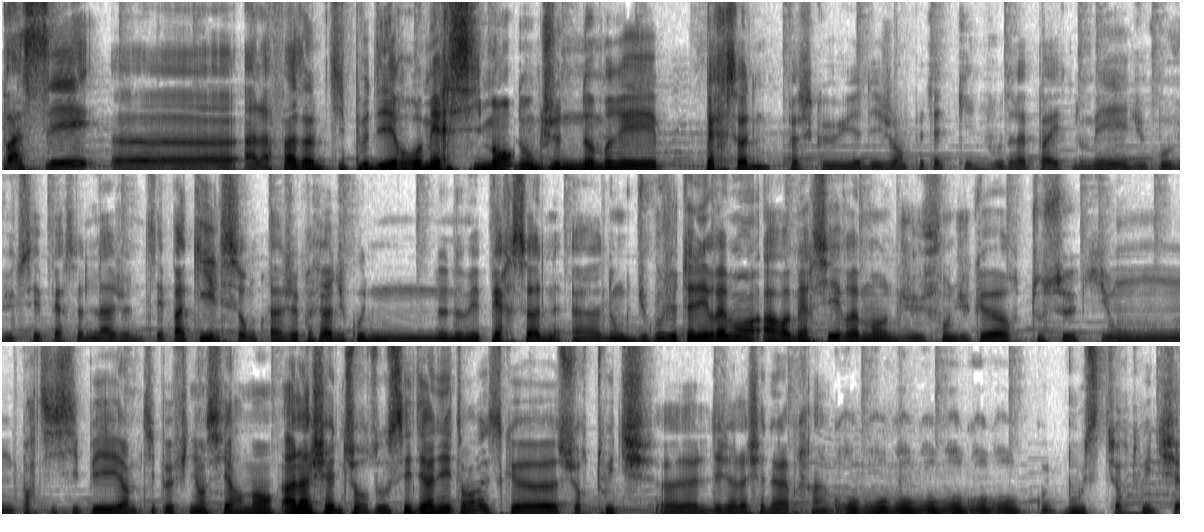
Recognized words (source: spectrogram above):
passer euh, à la phase un petit peu des remerciements, donc je ne nommerai personne, parce qu'il y a des gens peut-être qui ne voudraient pas être nommés, et du coup, vu que ces personnes-là, je ne sais pas qui ils sont, euh, je préfère du coup ne nommer personne. Euh, donc du coup, je tenais vraiment à remercier vraiment du fond du cœur tous ceux qui ont participé un petit peu financièrement à la chaîne, surtout ces derniers temps, parce que sur Twitch, euh, déjà la chaîne elle a pris un gros gros gros gros gros gros gros coup de boost sur Twitch.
